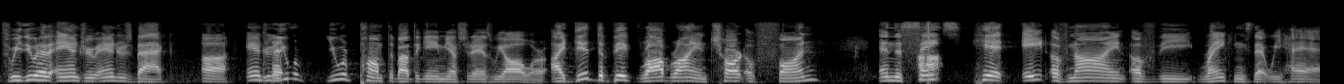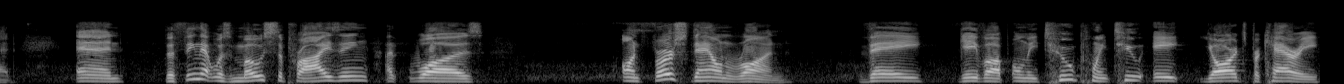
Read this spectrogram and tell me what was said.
so we do have Andrew. Andrew's back. Uh, Andrew, you were you were pumped about the game yesterday, as we all were. I did the big Rob Ryan chart of fun, and the Saints hit eight of nine of the rankings that we had. And the thing that was most surprising uh, was on first down run, they gave up only 2.28 yards per carry.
